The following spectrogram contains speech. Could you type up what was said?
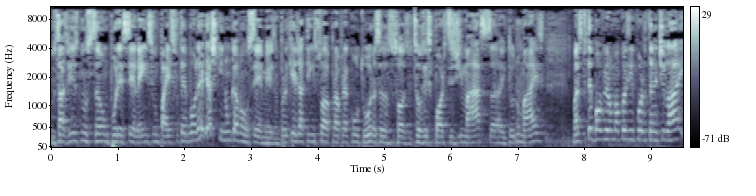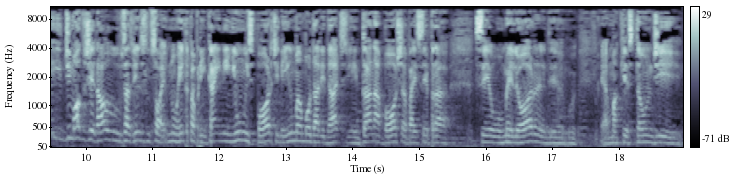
os Estados Unidos não são, por excelência, um país futeboleiro e acho que nunca vão ser mesmo, porque já tem sua própria cultura, seus, seus, seus esportes de massa e tudo mais. Mas o futebol virou uma coisa importante lá e, de modo geral, os Estados Unidos só não entra para brincar em nenhum esporte, nenhuma modalidade. Se entrar na bocha vai ser para ser o melhor. É uma questão de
